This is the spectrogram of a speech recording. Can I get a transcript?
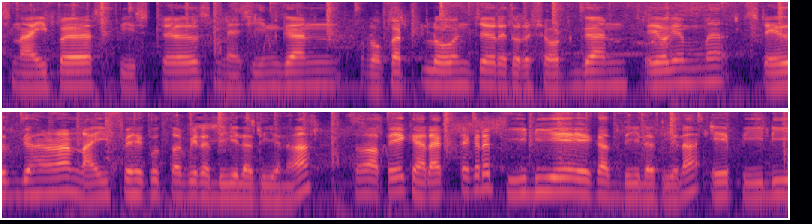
ස්නයිපර්ස් පිස්ටල්ස් මැසින් ගන් රොකට් ලෝංචර් එතොට ෂොට් ගන් ඒවගේම ස්ටේල් ගහන නයිෆයකුත් අපිට දීලා තියෙන අපේ කැරක්ටකට පඩ එකක් දීලා තියෙන ඒ පඩ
